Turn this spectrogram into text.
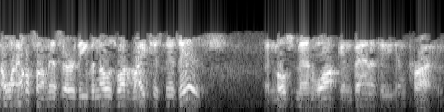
No one else on this earth even knows what righteousness is. And most men walk in vanity and pride.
